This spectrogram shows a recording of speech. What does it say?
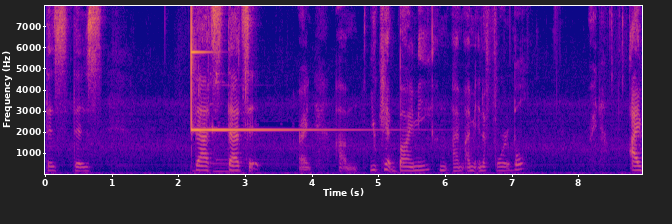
There's there's that's that's it, right? Um, you can't buy me. I'm, I'm, I'm inaffordable. Right? I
